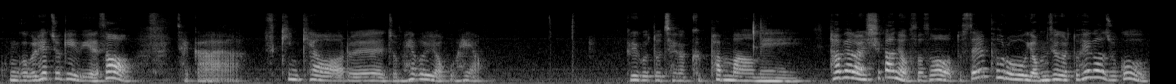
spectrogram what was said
공급을 해주기 위해서 제가 스킨케어를 좀 해보려고 해요. 그리고 또 제가 급한 마음에 샵에 갈 시간이 없어서 또 셀프로 염색을 또 해가지고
